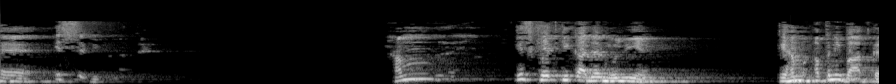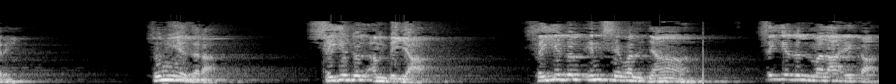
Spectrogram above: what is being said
ہے، اس سے بھی بلند ہے۔ ہم کس کھیت کی کاجر مولی ہیں کہ ہم اپنی بات کریں۔ سنیے ذرا، سید الانبیاء، سید الانس والجان، سید الملائکہ،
